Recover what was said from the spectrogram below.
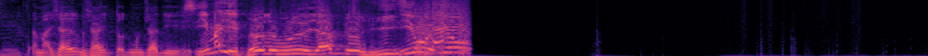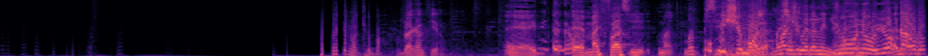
Eita, mas já, já todo mundo já de. Sim, mas. Todo mundo já feliz. E o, e o- Desculpa, o Bragantino. É, é, é mais fácil. Mas, mas O precisa bicho de- molha. Mas. Júnior, o É jogador.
